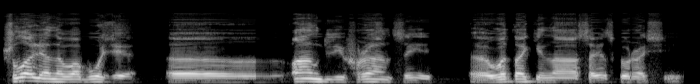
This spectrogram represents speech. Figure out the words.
шла ли она в обозе э, Англии, Франции э, в атаке на советскую Россию.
